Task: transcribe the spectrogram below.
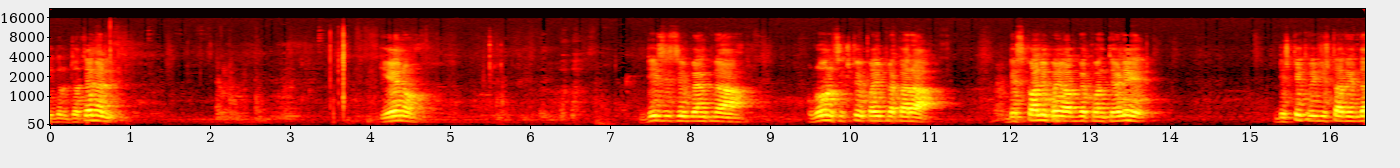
ಇದ್ರ ಜೊತೆನಲ್ಲಿ ಏನು? ಡಿ ಸಿ ಸಿ ಬ್ಯಾಂಕ್ನ ರೂಲ್ ಸಿಕ್ಸ್ಟಿ ಫೈವ್ ಪ್ರಕಾರ ಡಿಸ್ಕ್ವಾಲಿಫೈ ಆಗಬೇಕು ಅಂತೇಳಿ ಡಿಸ್ಟಿಕ್ ರಿಜಿಸ್ಟ್ರಾರಿಂದ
